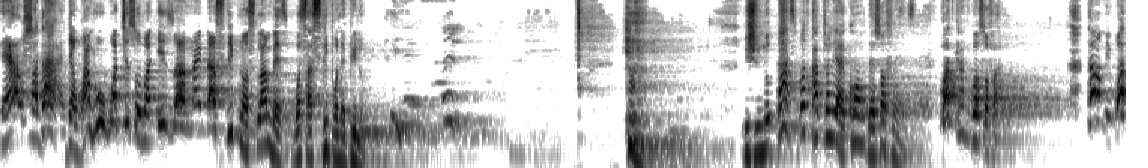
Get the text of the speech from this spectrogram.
the El Shaddai, the one who watches over Israel, neither sleep nor slumbers, was asleep on a pillow. Hmm. You should know that's what actually I call the sufferings. What can God suffer? Tell me, what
